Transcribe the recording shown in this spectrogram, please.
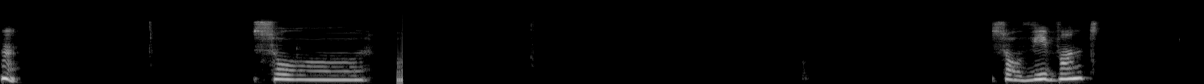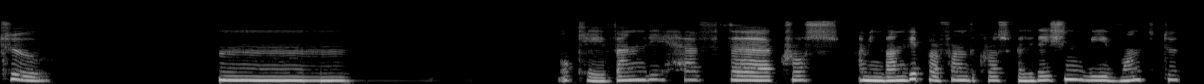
Hmm. So so we want to um, okay, when we have the cross, I mean, when we perform the cross validation, we want to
